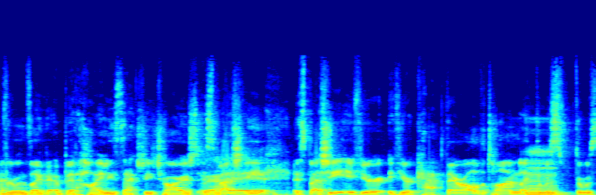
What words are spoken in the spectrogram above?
everyone's like a bit highly sexually charged, especially Right. especially if you're if you're kept there all the time. Like there was there was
